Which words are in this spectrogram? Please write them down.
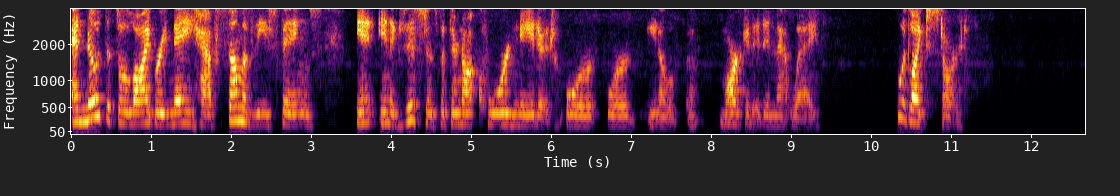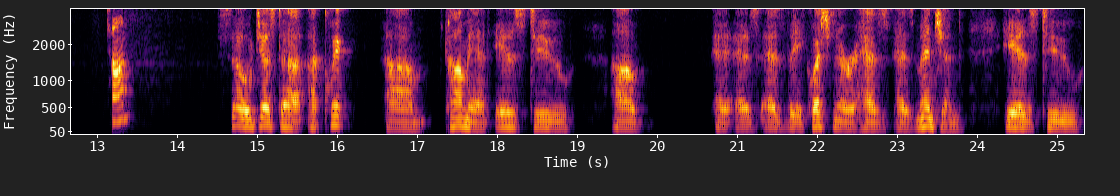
And note that the library may have some of these things in, in existence, but they're not coordinated or, or you know, uh, marketed in that way. Who would like to start? Tom? So just a, a quick um, comment is to, uh, as, as the questioner has, has mentioned, is to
